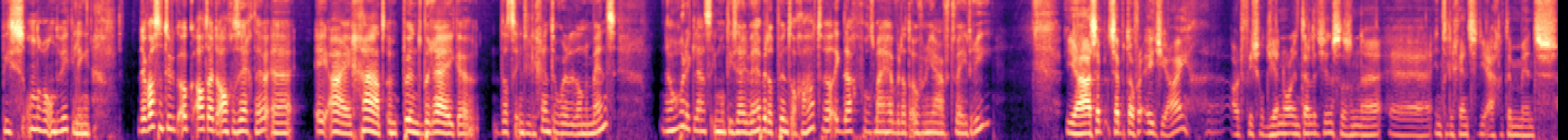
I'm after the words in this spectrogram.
Bijzondere ontwikkelingen. Er was natuurlijk ook altijd al gezegd, hè, AI gaat een punt bereiken dat ze intelligenter worden dan de mens. Nou hoorde ik laatst iemand die zei, we hebben dat punt al gehad. Terwijl ik dacht, volgens mij hebben we dat over een jaar of twee, drie. Ja, ze hebben, het over AGI, Artificial General Intelligence. Dat is een uh, intelligentie die eigenlijk de mens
